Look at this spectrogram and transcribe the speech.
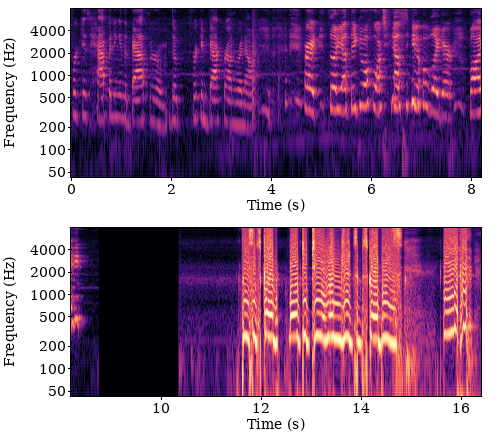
frick is happening in the bathroom. The freaking background right now. Alright, so yeah, thank you all for watching. I'll see you later. Bye. Please subscribe. We're up to 200 subscribers.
